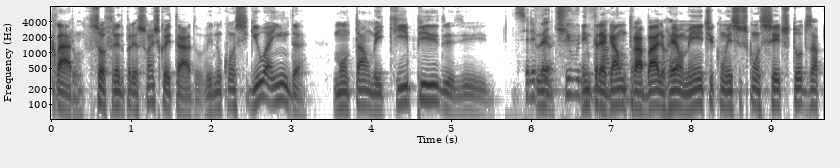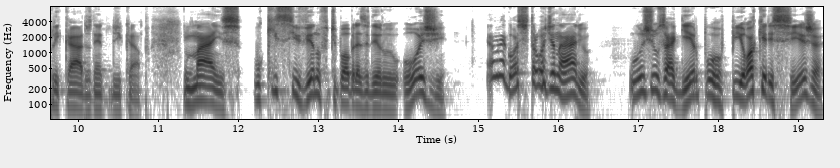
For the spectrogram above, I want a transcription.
claro, sofrendo pressões, coitado, ele não conseguiu ainda montar uma equipe de, de ser efetivo de entregar fato. um trabalho realmente com esses conceitos todos aplicados dentro de campo. Mas o que se vê no futebol brasileiro hoje é um negócio extraordinário. Hoje o zagueiro, por pior que ele seja,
